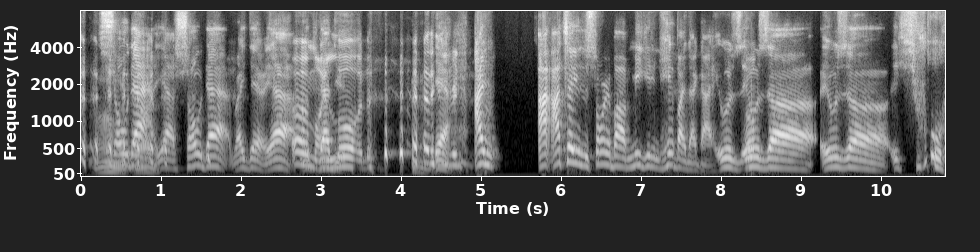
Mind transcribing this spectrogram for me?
Oh show that. God. Yeah, show that right there. Yeah. Oh my that lord! Yeah. I I I'll tell you the story about me getting hit by that guy. It was it Oh. was uh it was uh it's, whew,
